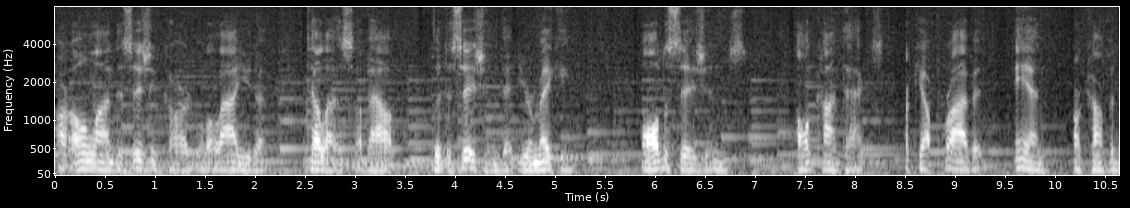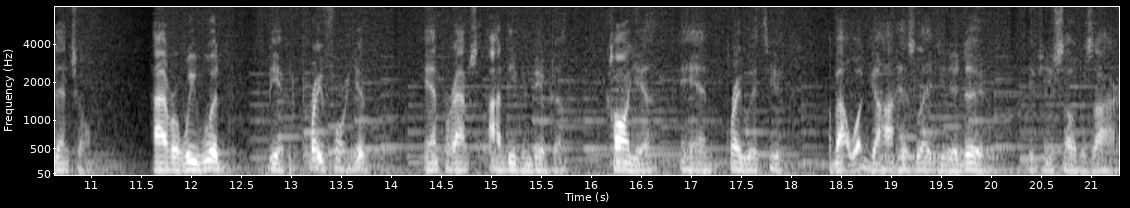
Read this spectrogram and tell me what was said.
Our online decision card will allow you to tell us about the decision that you're making. All decisions, all contacts are kept private and are confidential. However, we would be able to pray for you, and perhaps I'd even be able to call you and pray with you about what God has led you to do if you so desire.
